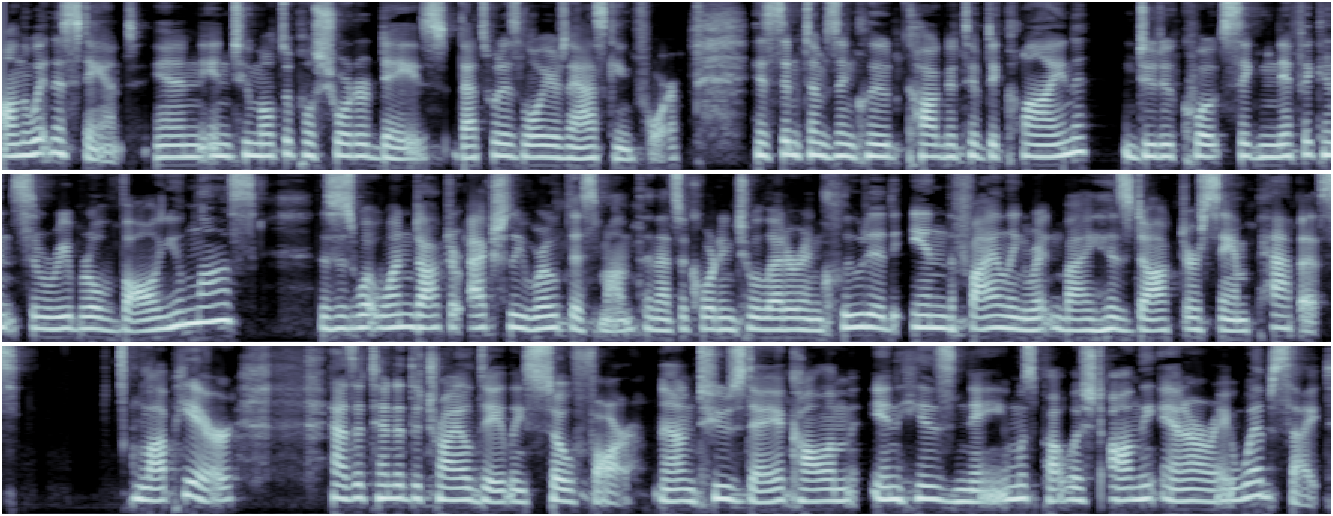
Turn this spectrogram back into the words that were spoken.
on the witness stand and into multiple shorter days. That's what his lawyer's asking for. His symptoms include cognitive decline due to, quote, significant cerebral volume loss. This is what one doctor actually wrote this month, and that's according to a letter included in the filing written by his doctor, Sam Pappas. LaPierre has attended the trial daily so far. Now, on Tuesday, a column in his name was published on the NRA website.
